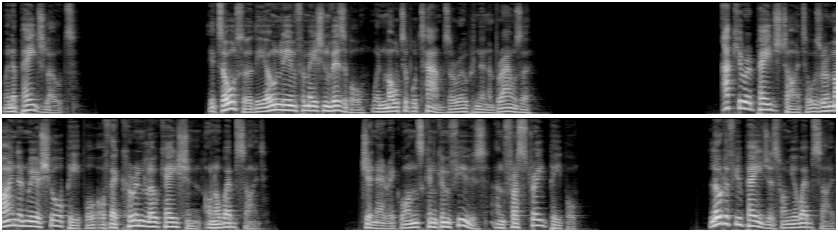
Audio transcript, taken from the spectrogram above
when a page loads. It's also the only information visible when multiple tabs are open in a browser. Accurate page titles remind and reassure people of their current location on a website. Generic ones can confuse and frustrate people. Load a few pages from your website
